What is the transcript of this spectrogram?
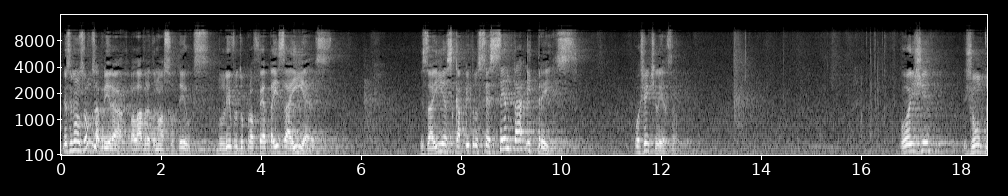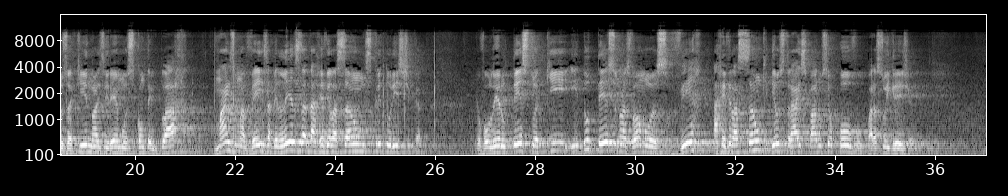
Meus irmãos, vamos abrir a palavra do nosso Deus no livro do profeta Isaías. Isaías capítulo 63. Por gentileza. Hoje, juntos aqui, nós iremos contemplar mais uma vez a beleza da revelação escriturística eu vou ler o texto aqui e do texto nós vamos ver a revelação que Deus traz para o seu povo, para a sua igreja.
